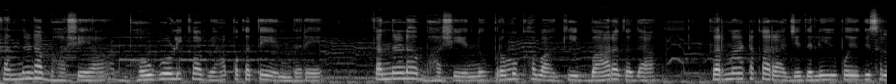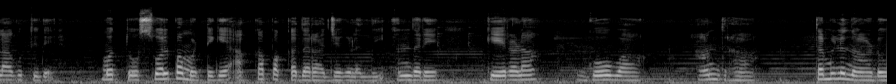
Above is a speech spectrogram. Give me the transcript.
ಕನ್ನಡ ಭಾಷೆಯ ಭೌಗೋಳಿಕ ವ್ಯಾಪಕತೆ ಎಂದರೆ ಕನ್ನಡ ಭಾಷೆಯನ್ನು ಪ್ರಮುಖವಾಗಿ ಭಾರತದ ಕರ್ನಾಟಕ ರಾಜ್ಯದಲ್ಲಿ ಉಪಯೋಗಿಸಲಾಗುತ್ತಿದೆ ಮತ್ತು ಸ್ವಲ್ಪ ಮಟ್ಟಿಗೆ ಅಕ್ಕಪಕ್ಕದ ರಾಜ್ಯಗಳಲ್ಲಿ ಅಂದರೆ ಕೇರಳ, ಗೋವಾ, ಆಂಧ್ರ, ತಮಿಳುನಾಡು,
